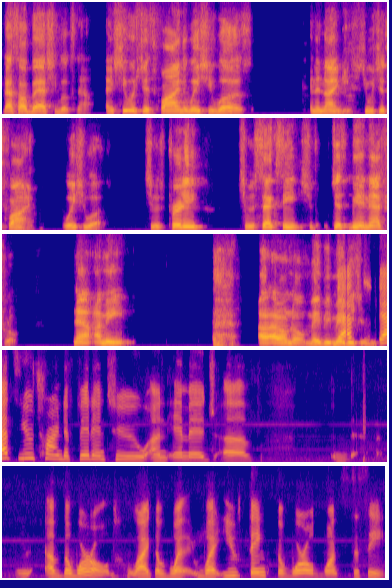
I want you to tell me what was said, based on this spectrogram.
That's how bad she looks now. And she was just fine the way she was in the 90s. She was just fine the way she was. She was pretty, she was sexy, she just being natural. Now, I mean, I, I don't know. Maybe maybe that's, she, that's you trying to fit into an image of of the world like of what what you think the world wants to see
